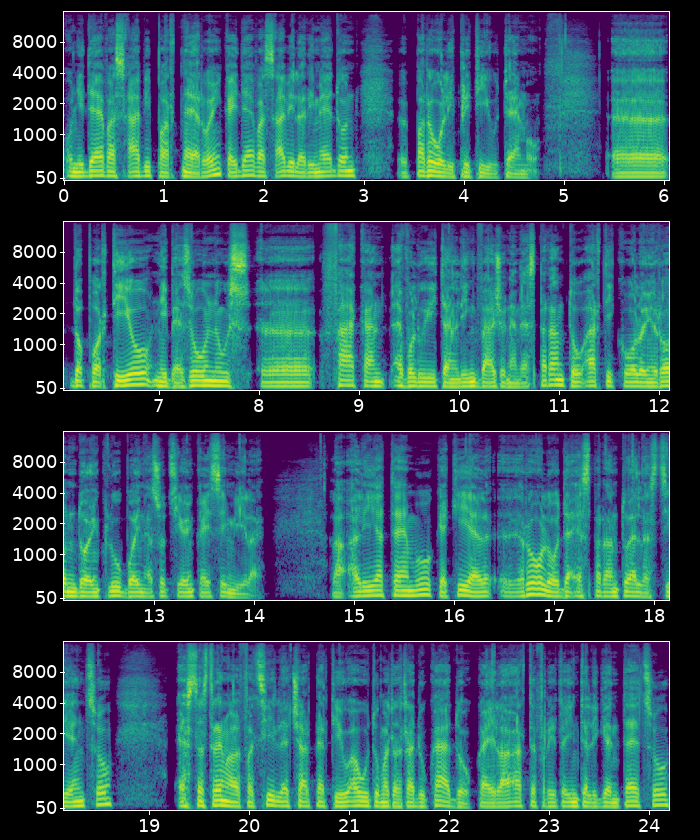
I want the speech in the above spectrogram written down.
oni devas havi partnerojn kaj devas havi la rimedon paroli pri tiu temo. Eh, uh, do por tio ni besonus uh, facan evoluitan lingvajon en Esperanto, artikolojn, rondojn, klubojn, asociojn kaj simile. La alia temo, ke kiel eh, rolo de Esperanto el la scienco estas tre malfacile, ĉar per tiu automata tradukado kaj la artefarita inteligenteco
